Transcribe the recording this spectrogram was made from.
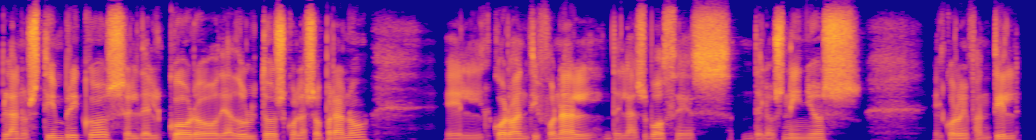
planos tímbricos, el del coro de adultos con la soprano, el coro antifonal de las voces de los niños, el coro infantil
